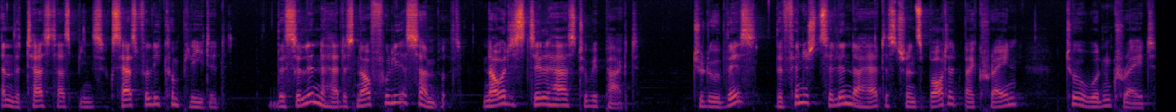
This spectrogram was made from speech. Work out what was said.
and the test has been successfully completed. The cylinder head is now fully assembled. Now it still has to be packed. To do this, the finished cylinder head is transported by crane to a wooden crate.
